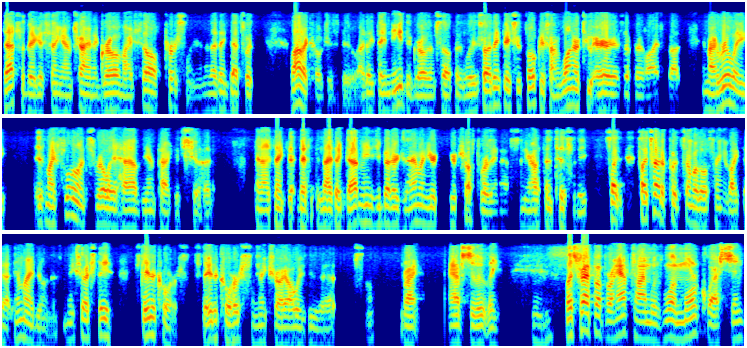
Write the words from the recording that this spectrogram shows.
that's the biggest thing I'm trying to grow myself personally, and I think that's what a lot of coaches do. I think they need to grow themselves as leaders. So I think they should focus on one or two areas of their life. About am I really is my fluence really have the impact it should? And I think that, that and I think that means you better examine your your trustworthiness and your authenticity. So I, so I try to put some of those things like that. Am I doing this? Make sure I stay stay the course, stay the course, and make sure I always do that. So. Right. Absolutely. Mm-hmm. Let's wrap up our halftime with one more question,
